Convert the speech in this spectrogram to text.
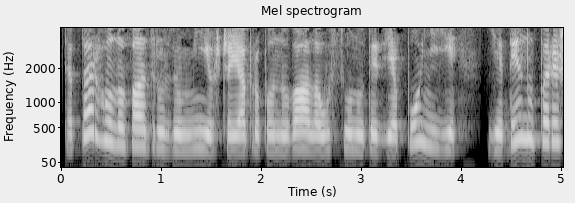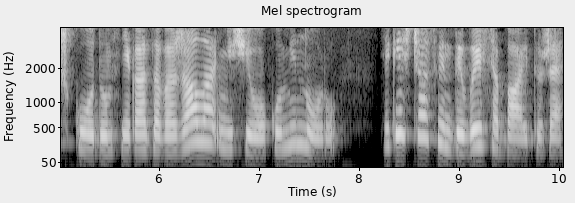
Тепер голова зрозумів, що я пропонувала усунути з Японії єдину перешкоду, яка заважала Нішіоку мінору. Якийсь час він дивився байдуже.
